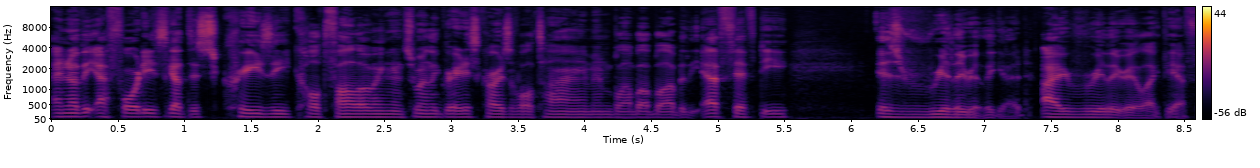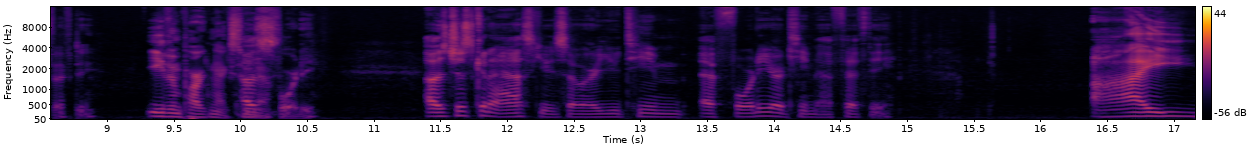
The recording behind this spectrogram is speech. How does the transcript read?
I know the F40's got this crazy cult following and it's one of the greatest cars of all time and blah blah blah, but the F50 is really really good. I really really like the F50. Even parked next to I an F40. I was just gonna ask you. So, are you team F forty or team F fifty? I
